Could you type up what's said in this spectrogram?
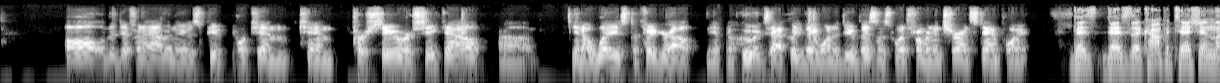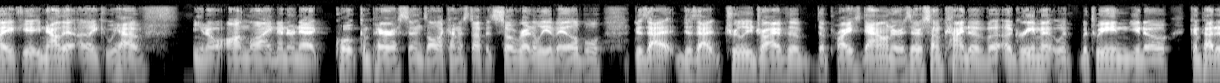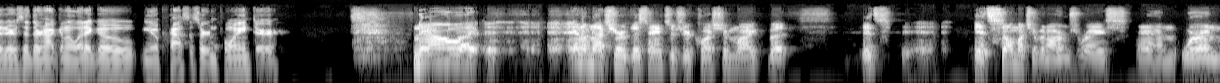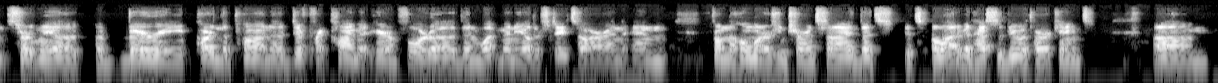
all the different avenues people can can pursue or seek out. Um, you know, ways to figure out you know who exactly they want to do business with from an insurance standpoint. Does does the competition like now that like we have you know online internet quote comparisons all that kind of stuff it's so readily available does that does that truly drive the the price down or is there some kind of uh, agreement with between you know competitors that they're not going to let it go you know past a certain point or no and i'm not sure if this answers your question mike but it's it's so much of an arms race and we're in certainly a, a very pardon the pun a different climate here in florida than what many other states are and and from the homeowners insurance side, that's it's a lot of it has to do with hurricanes. Um,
